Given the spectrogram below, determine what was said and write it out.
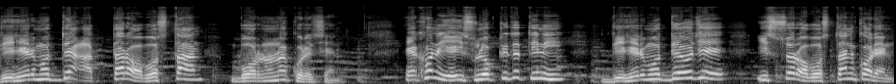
দেহের মধ্যে আত্মার অবস্থান বর্ণনা করেছেন। এখন এই শ্লোকটিতে তিনি দেহের মধ্যেও যে ঈশ্বর অবস্থান করেন,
